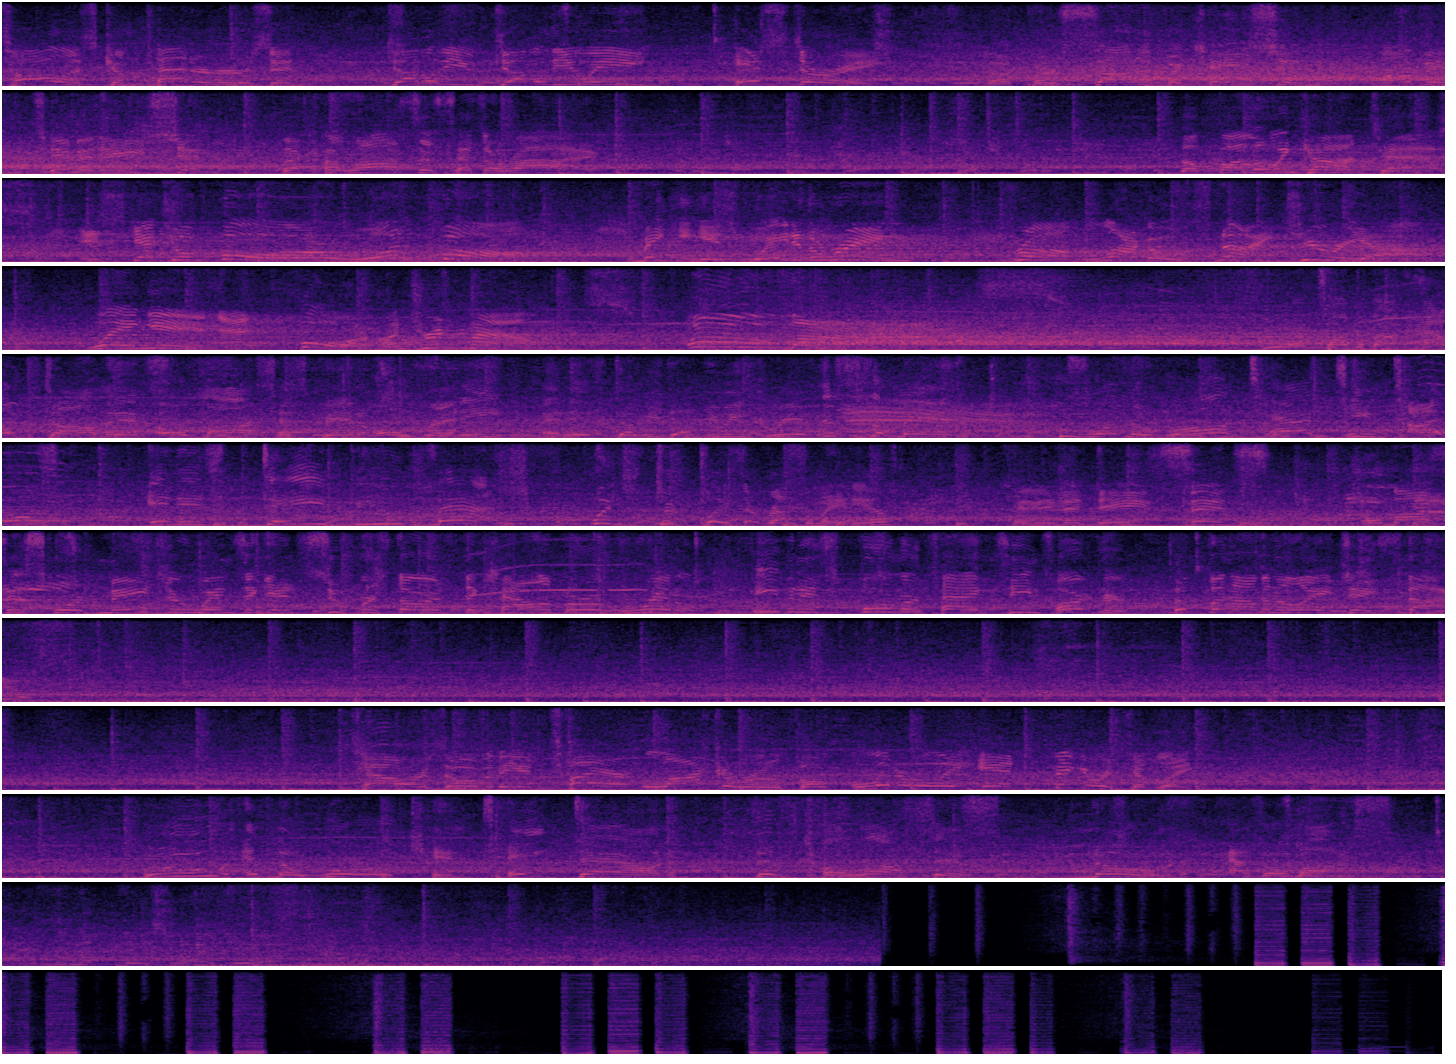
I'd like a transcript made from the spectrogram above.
the tallest competitors in WWE history. The personification of intimidation. The Colossus has arrived. The following contest is scheduled for one fall. Making his way to the ring from Lagos, Nigeria. Weighing in at 400 pounds. Omos! You want to talk about how dominant Omos has been already in his WWE career? This is a man who won the Raw Tag Team titles in his debut match, which took place at WrestleMania. And in the days since, Omos has scored major wins against superstars the caliber of Riddle, even his former tag team partner, the phenomenal AJ Styles. Over the entire locker room, both literally and figuratively. Who in the world can take down this Colossus known as Omos?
